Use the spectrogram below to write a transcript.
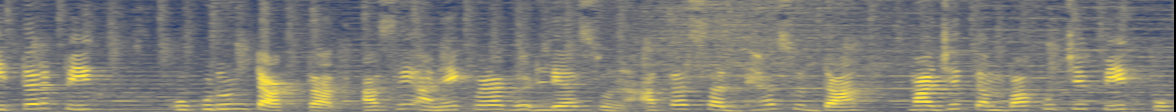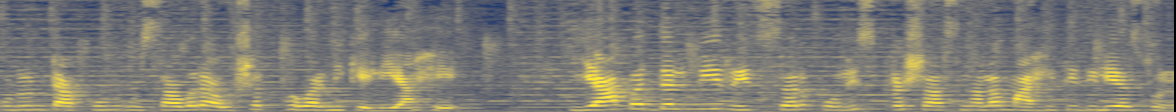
इतर पीक उकडून टाकतात असे अनेक वेळा घडले असून आता सध्या सुद्धा माझे तंबाखूचे पीक उकडून टाकून उसावर औषध फवारणी केली आहे. याबद्दल मी रीतसर पोलीस प्रशासनाला माहिती दिली असून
